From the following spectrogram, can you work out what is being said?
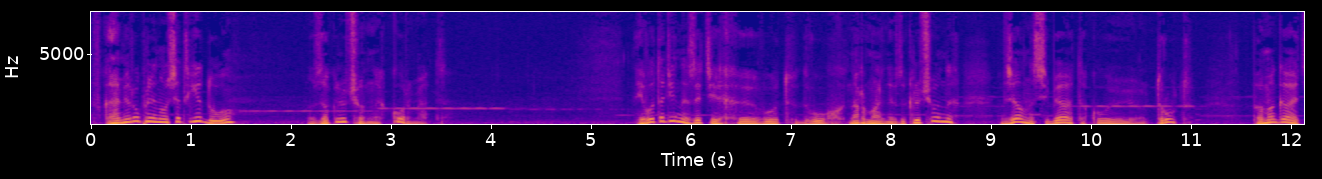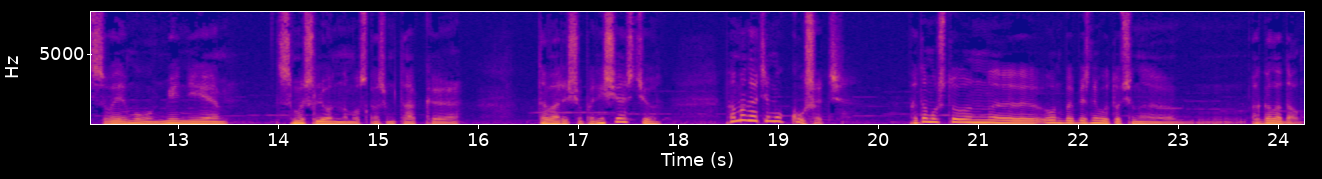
В камеру приносят еду, заключенных кормят. И вот один из этих э, вот двух нормальных заключенных взял на себя такой труд помогать своему менее смышленному, скажем так, э, товарищу по несчастью, помогать ему кушать, потому что он, э, он бы без него точно оголодал.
